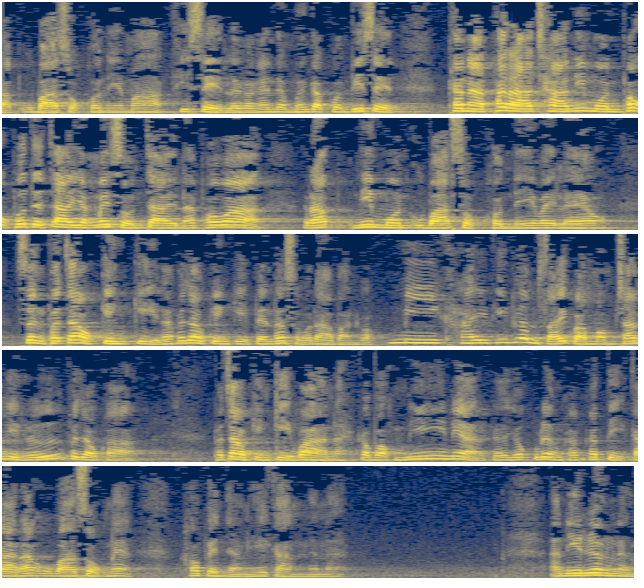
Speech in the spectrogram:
กับอุบาสกคนนี้มากพิเศษเลยว่างั้นเหมือนกับคนพิเศษ ขนาดพระราชานิมนต์พระพุทธเจ้ายังไม่สนใจนะ เพราะว่ารับนิมนต์อุบาสกคนนี้ไว้แล้ว ซึ่งพระเจ้าเกงกีนะพระเจ้าเกงกีเป็นพระโสดาบันก็ มีใครที่เลื่อมใสกว่าหม่อมชั้นอีกหรือพระเจ้าค่ะพระเจ้ากิงกีว่านะก็บอกนี้เนี่ยก็ยกเรื่องคติการะอุบาสกเนี่ยเขาเป็นอย่างนี้กันเนี่ยนะ อันนี้เรื่องหนึ่ง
